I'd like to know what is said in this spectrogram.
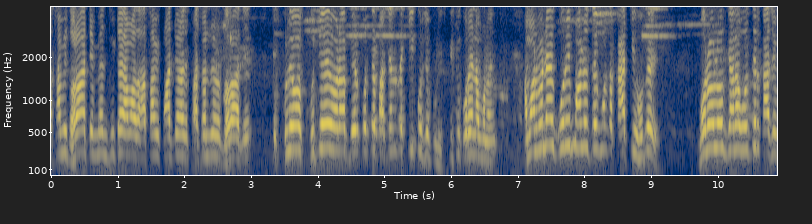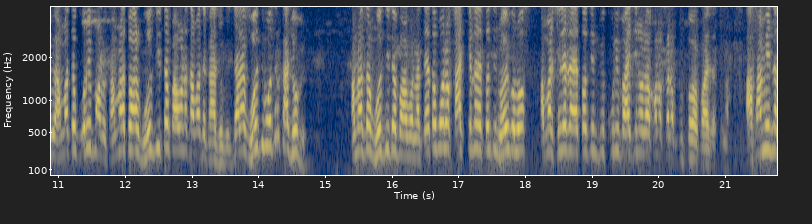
আসামি ধরা আছে মেন দুইটাই আমার আসামি পাঁচজন আছে পাঁচজন জন ধরা আছে। তো খুলে খুঁজে ওরা বের করতে পারছে না তো কি করছে পুলিশ? কিছু করে না মনে হয়। আমার মনে হয় গরিব মানুষের মতো কাজ কি হবে? বড় লোক যারা ওদের কাজ হবে আমরা তো গরিব মানুষ আমরা তো আর ঘোষ দিতে পারব না তো আমাদের কাজ হবে। যারা ঘোষ দিব ওদের কাজ হবে। আমরা তো ঘোষ দিতে পারব না। এত বড় কাজ কেন এতদিন হয়ে গেলো? আমার ছেলেরা এতদিন কুড়ি বাইশ দিন হলো এখনও কেন খোঁজ খবর পাওয়া যাচ্ছে না। আসামি না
